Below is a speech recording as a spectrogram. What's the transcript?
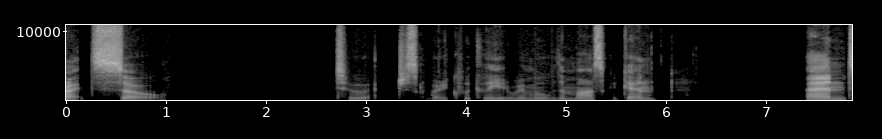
Right, so to just very quickly remove the mask again. And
